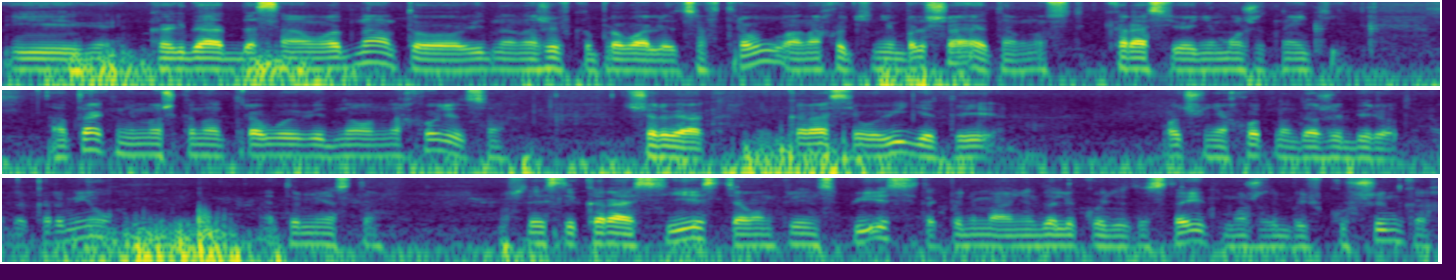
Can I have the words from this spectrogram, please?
И когда до самого дна, то видно наживка проваливается в траву. Она хоть и небольшая, там, но карась ее не может найти. А так немножко над травой видно он находится, червяк. И карась его видит и очень охотно даже берет. Докормил это место. Потому что если карась есть, а он в принципе есть, я так понимаю, недалеко где-то стоит, может быть в кувшинках,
